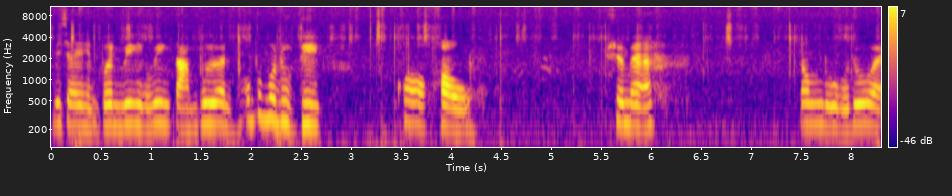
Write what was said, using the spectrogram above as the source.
ไม่ใช่เห็นเพื่อนวิ่งวิ่งตามเพื่อนโอ้พอมาดูดีข้อเข่าใช่ไหมต้องดูด้วย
